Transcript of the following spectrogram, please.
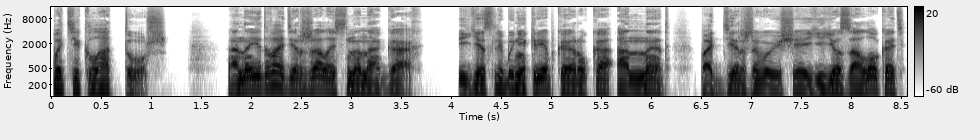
Потекла тушь. Она едва держалась на ногах, и если бы не крепкая рука Аннет, поддерживающая ее за локоть,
